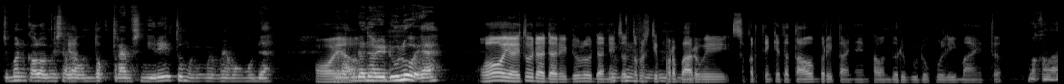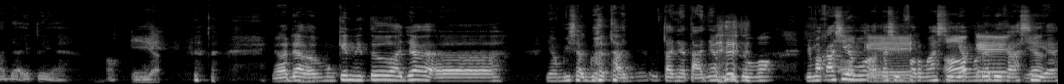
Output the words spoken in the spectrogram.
Cuman kalau misalnya untuk tram sendiri itu mem- memang udah Oh ya, memang udah dari dulu ya. Oh ya itu udah dari dulu dan itu Mm-mm, terus mm-mm. diperbarui seperti yang kita tahu beritanya yang tahun 2025 itu. bakal ada itu ya. Oke. Iya. Ya udah mungkin itu aja eh, yang bisa gua tanya tanya-tanya begitu mau. Terima kasih ya mau atas informasi yang Oke, udah dikasih iya. ya.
